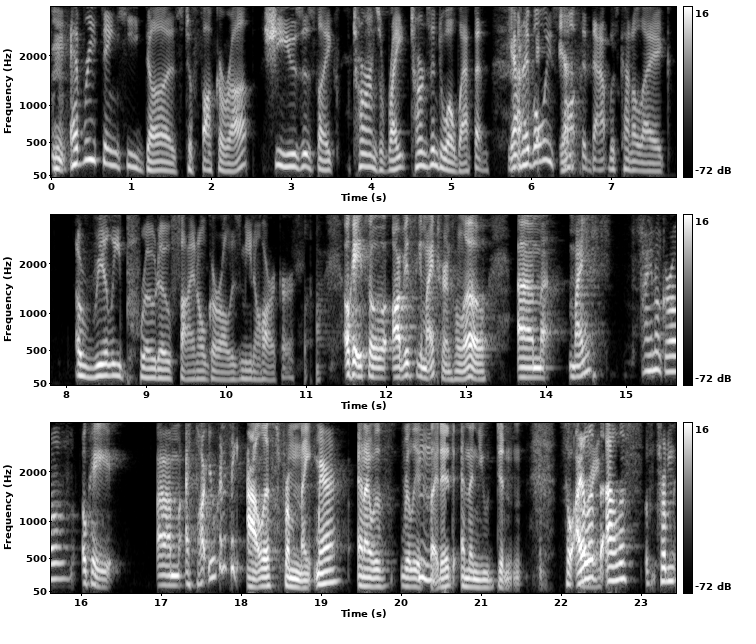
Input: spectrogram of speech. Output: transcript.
Mm. everything he does to fuck her up, she uses like turns right turns into a weapon. Yeah. And I've always yeah. thought that that was kind of like a really proto final girl is Mina Harker. Okay, so obviously my turn. Hello. Um, my f- final girls. Okay. Um, I thought you were gonna say Alice from Nightmare, and I was really Hmm. excited, and then you didn't. So I Sorry. loved Alice from.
